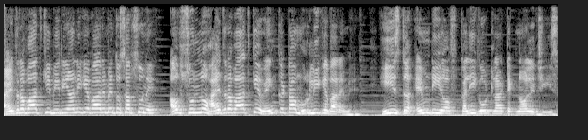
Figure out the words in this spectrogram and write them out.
हैदराबाद की बिरयानी के बारे में तो सब सुने। अब सुन लो हैदराबाद के वेंकटा मुरली के बारे में। He is the MD of Kaligotla technologies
